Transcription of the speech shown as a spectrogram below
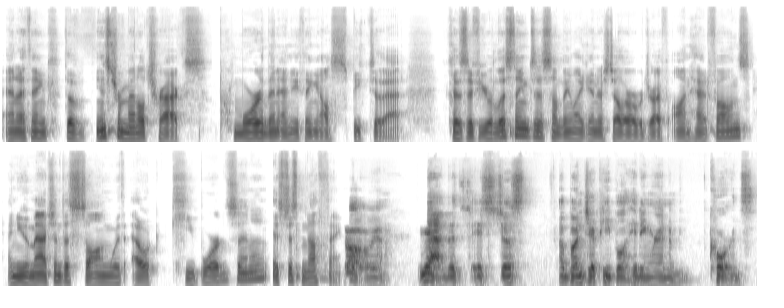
and i think the instrumental tracks more than anything else speak to that because if you're listening to something like Interstellar Overdrive on headphones and you imagine the song without keyboards in it, it's just nothing. Oh yeah, yeah. That's it's just a bunch of people hitting random chords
